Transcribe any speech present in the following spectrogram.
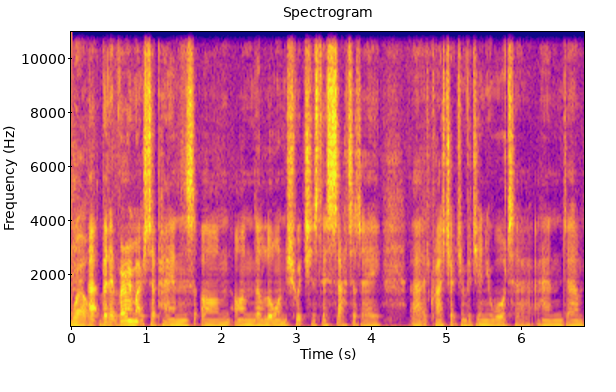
Well, uh, but it very much depends on on the launch, which is this Saturday uh, at Christchurch in Virginia Water, and. Um,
